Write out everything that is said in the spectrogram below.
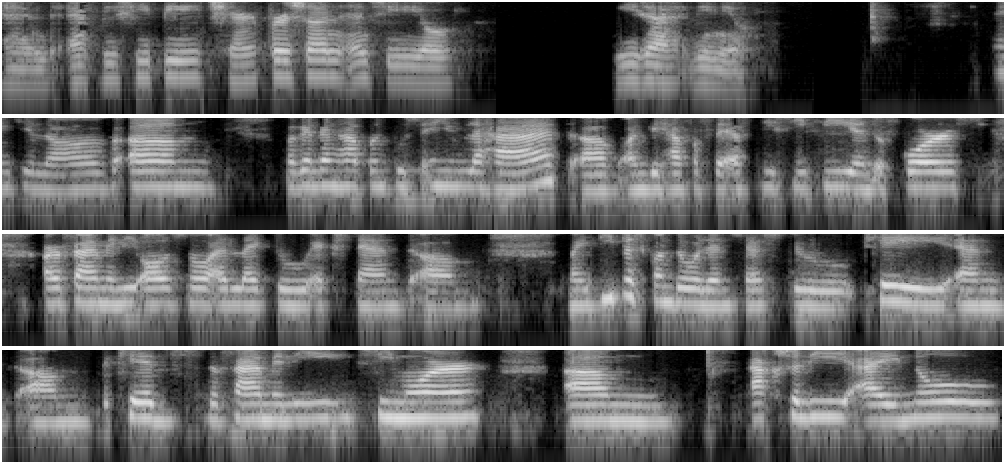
and FDCP chairperson and CEO, Liza Dino. Thank you, love. Um, magandang hapon po sa inyong lahat. Um, on behalf of the FDCP and of course, our family also, I'd like to extend um, my deepest condolences to Kay and um, the kids, the family, Seymour. Um, actually, I know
